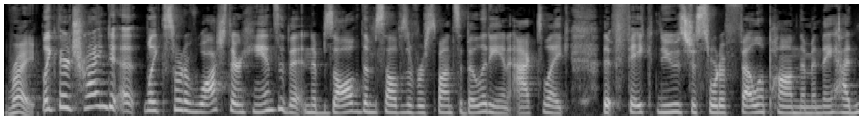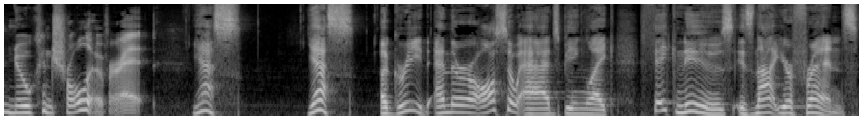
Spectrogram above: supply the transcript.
Right. Like they're trying to uh, like sort of wash their hands of it and absolve themselves of responsibility and act like that fake news just sort of fell upon them and they had no control over it. Yes. Yes. Agreed. And there are also ads being like, fake news is not your friends.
